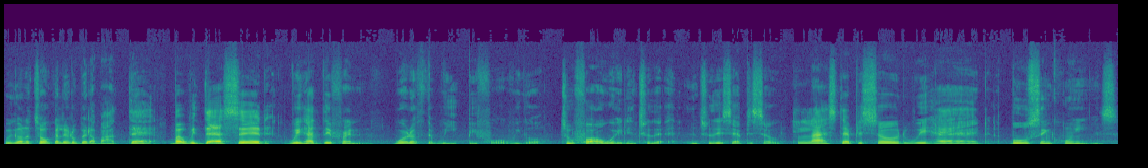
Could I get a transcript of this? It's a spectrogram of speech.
We're going to talk a little bit about that. But with that said, we had different word of the week before we go too far away into the into this episode. Last episode we had bulls and queens.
